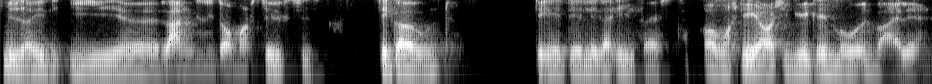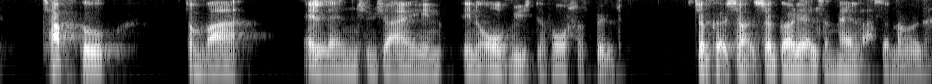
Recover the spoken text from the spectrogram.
smider ind i øh, langt ind i dommerens tilstid. Det gør ondt. Det, det ligger helt fast. Og måske også i virkeligheden måden Vejle tabt på, som var alt andet, synes jeg, en, en overbevisende forsvarsspil. Så, gør, så, så gør det altså maler, sådan noget der.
